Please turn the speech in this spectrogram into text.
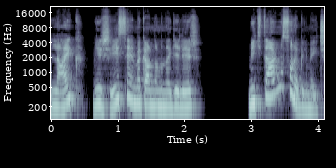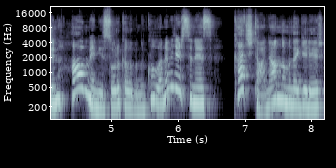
Like bir şeyi sevmek anlamına gelir. Miktarını sorabilmek için how many soru kalıbını kullanabilirsiniz. Kaç tane anlamına gelir?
